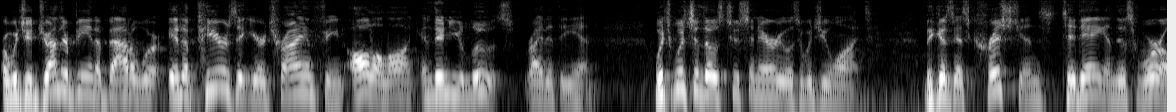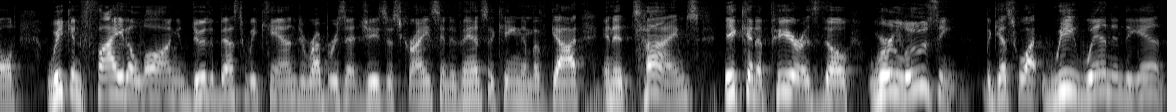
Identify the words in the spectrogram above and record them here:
Or would you rather be in a battle where it appears that you're triumphing all along and then you lose right at the end? Which, which of those two scenarios would you want? Because as Christians today in this world, we can fight along and do the best we can to represent Jesus Christ and advance the kingdom of God. And at times, it can appear as though we're losing. But guess what? We win in the end.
